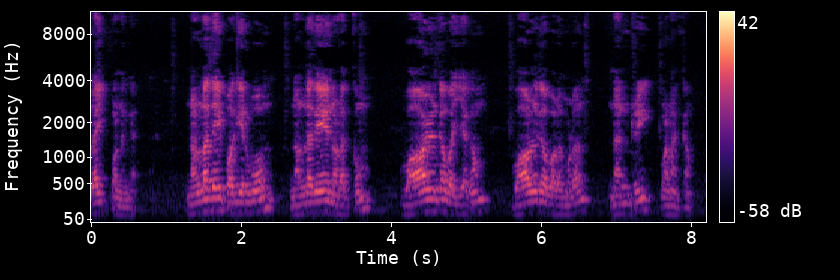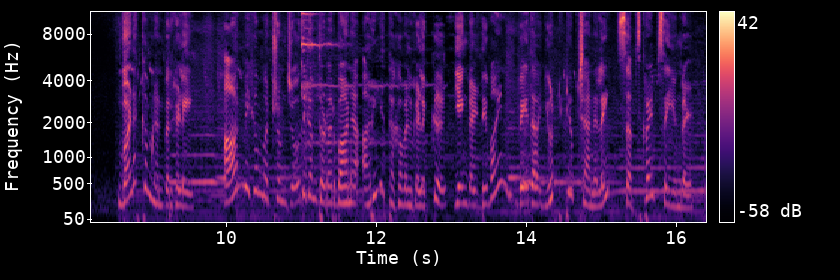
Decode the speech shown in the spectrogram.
லைக் பண்ணுங்க. நல்லதே பகிர்வோம். நல்லதே நடக்கும். வாழ்க வையகம். வாழ்க வளமுடன். நன்றி வணக்கம். வணக்கம் நண்பர்களே. ஆன்மீகம் மற்றும் ஜோதிடம் தொடர்பான அரிய தகவல்களுக்கு எங்கள் டிவைன் வேதா யூடியூப் சேனலை சப்ஸ்கிரைப் செய்யுங்கள்.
